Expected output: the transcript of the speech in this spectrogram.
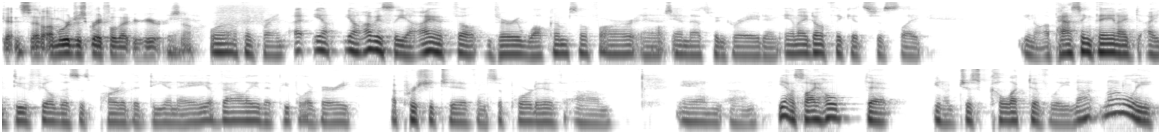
getting settled? I mean, we're just grateful that you're here. Yeah. So Well, thanks, Brian. I, yeah, yeah. Obviously, yeah, I have felt very welcome so far, and Awesome. and that's been great. And and I don't think it's just like, you know, a passing thing. I I do feel this is part of the DNA of Valley that people are very appreciative and supportive. Um, and um, yeah, so I hope that you know, just collectively, not not only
